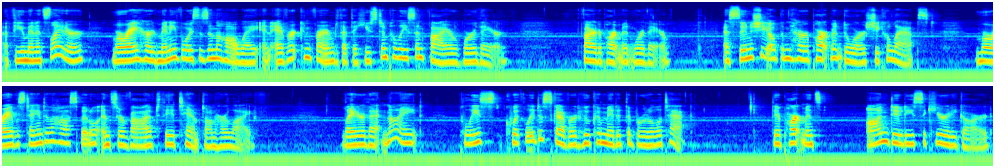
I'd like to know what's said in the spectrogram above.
A few minutes later, Morey heard many voices in the hallway, and Everett confirmed that the Houston police and fire were there. Fire department were there. As soon as she opened her apartment door, she collapsed. Morey was taken to the hospital and survived the attempt on her life. Later that night, police quickly discovered who committed the brutal attack. The apartment's on duty security guard.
